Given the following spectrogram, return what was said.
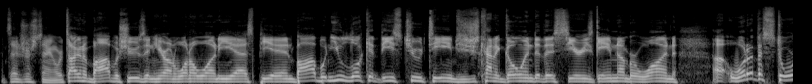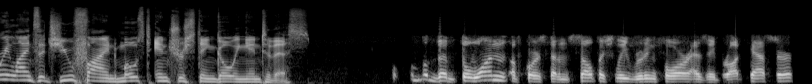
That's interesting. We're talking to Bob Wischusen here on 101 ESPN. Bob, when you look at these two teams, you just kind of go into this series, game number one. Uh, what are the storylines that you find most interesting going into this? The the one, of course, that I'm selfishly rooting for as a broadcaster.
